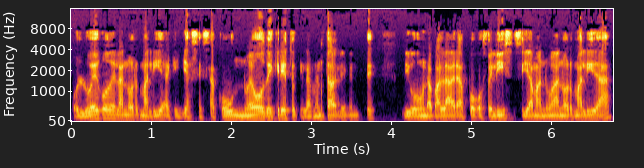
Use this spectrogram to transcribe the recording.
o luego de la normalidad, que ya se sacó un nuevo decreto que lamentablemente, digo una palabra poco feliz, se llama nueva normalidad,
